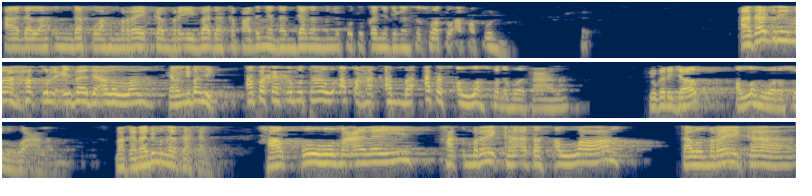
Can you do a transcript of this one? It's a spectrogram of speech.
adalah hendaklah mereka beribadah kepadanya dan jangan menyekutukannya dengan sesuatu apa pun. Atadri ma hakul ibadi ala Allah? Sekarang dibalik. Apakah kamu tahu apa hak hamba atas Allah Subhanahu wa taala? Juga dijawab, Allah wa rasuluhu alam. Maka Nabi mengatakan, haquhum alaih, hak mereka atas Allah, kalau mereka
